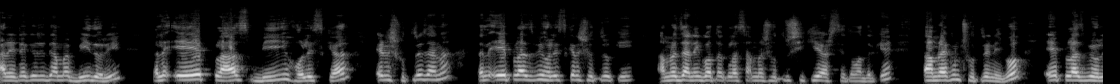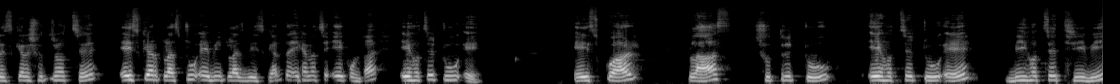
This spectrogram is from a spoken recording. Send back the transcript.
আর এটাকে যদি আমরা বি ধরি, তাহলে A plus B whole square. এটা সূত্রে জানা? তাহলে এ প্লাস বি হোল স্কোয়ারের সূত্র কি? আমরা জানি গত ক্লাসে আমরা সূত্র শিখিয়ে আসছি তোমাদেরকে, তো আমরা এখন সূত্রে নিব। এ প্লাস বি হোল স্কোয়ারের সূত্র হচ্ছে a square plus two a b plus b square তো এখানে হচ্ছে এ কোনটা? এ হচ্ছে two a a square plus সূত্রে টু এ হচ্ছে টু এ বি হচ্ছে three b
